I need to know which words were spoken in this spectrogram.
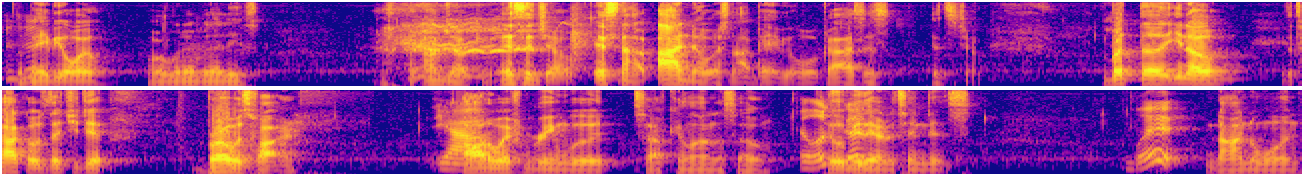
the Mm-hmm. baby oil. or whatever that is. I'm joking. It's a joke. It's not. I know it's not baby oil, guys. It's it's a joke. But the you know the tacos that you dip, bro, is fire. Yeah. All the way from Greenwood, South Carolina. So It looks he'll be there in attendance, Lit. nine to one.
